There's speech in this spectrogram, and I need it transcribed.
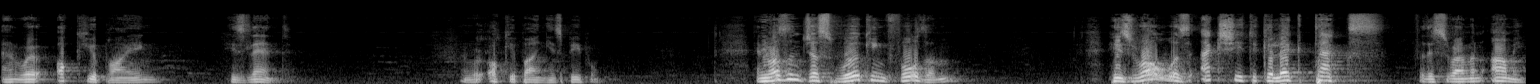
and were occupying his land and were occupying his people. And he wasn't just working for them, his role was actually to collect tax for this Roman army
